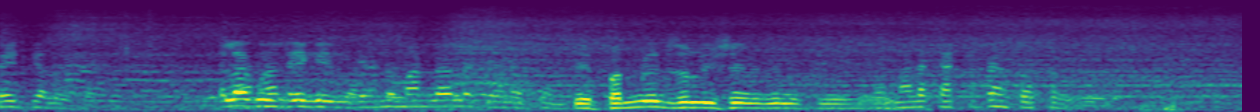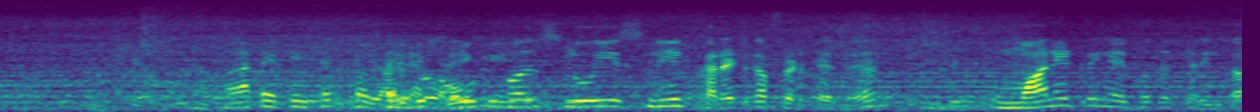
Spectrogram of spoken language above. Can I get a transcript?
బయటకు వెళ్ళదు సార్. ఎలా రెండు మండలాల్లో చేరుతుంది ఈ పర్మనెంట్ సొల్యూషన్ దీనికి? మళ్ళీ కట్టడం కొత్తది. పాత టీషర్ట్ కొత్తది. అవుట్ ఫాల్స్ లూయిస్ని కరెక్ట్గా పెడితే సార్ మానిటరింగ్ అయిపోతుంది సార్ ఇంకా.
